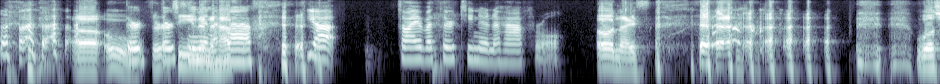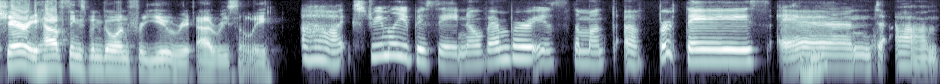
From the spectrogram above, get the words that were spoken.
Uh, oh, Thir- 13 and a half. yeah. So I have a 13 and a half roll. Oh, nice. well, Sherry, how have things been going for you re- uh, recently? Ah, extremely busy. November is the month of birthdays, and um,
